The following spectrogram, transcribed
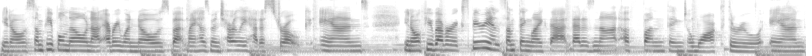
You know, some people know, not everyone knows, but my husband Charlie had a stroke. And, you know, if you've ever experienced something like that, that is not a fun thing to walk through. And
